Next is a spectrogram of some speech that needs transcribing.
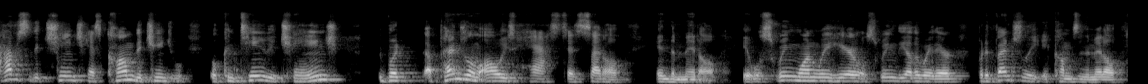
obviously the change has come, the change will, will continue to change. but a pendulum always has to settle in the middle. It will swing one way here, it will swing the other way there, but eventually it comes in the middle.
